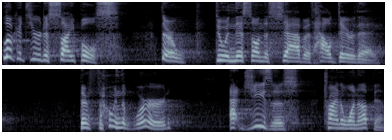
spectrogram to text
Look at your disciples. They're doing this on the Sabbath. How dare they? They're throwing the word at Jesus, trying to one up him.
